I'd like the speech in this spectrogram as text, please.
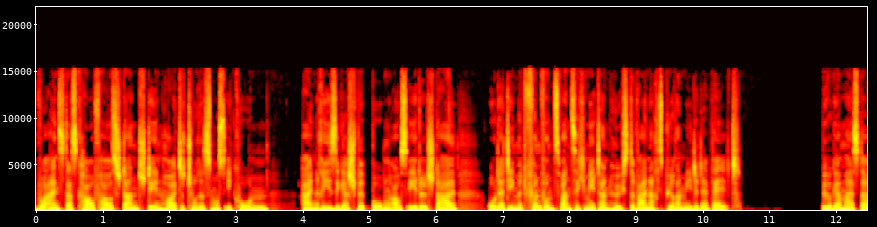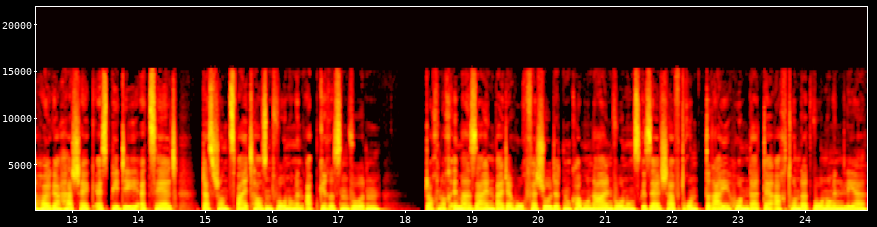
Wo einst das Kaufhaus stand, stehen heute Tourismusikonen. Ein riesiger Schwibbogen aus Edelstahl oder die mit 25 Metern höchste Weihnachtspyramide der Welt. Bürgermeister Holger Haschek, SPD, erzählt, dass schon 2000 Wohnungen abgerissen wurden. Doch noch immer seien bei der hochverschuldeten kommunalen Wohnungsgesellschaft rund 300 der 800 Wohnungen leer.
